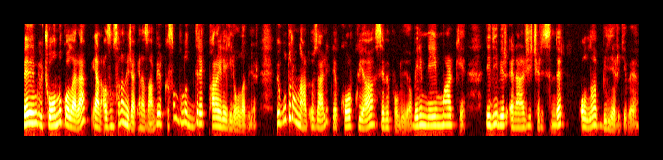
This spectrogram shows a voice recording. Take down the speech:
Ve dediğim gibi çoğunluk olarak yani azımsanamayacak en azından bir kısım bunu direkt parayla ilgili olabilir. Ve bu durumlarda özellikle korkuya sebep oluyor. Benim neyim var ki dediği bir enerji içerisinde olabilir gibi.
